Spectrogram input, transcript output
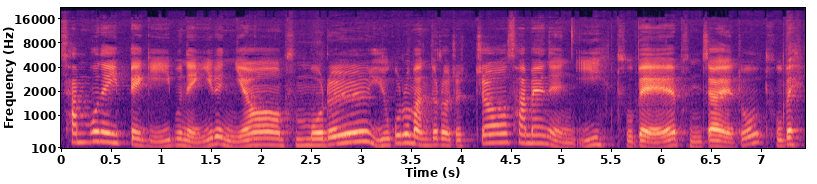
3분의 2 빼기 2분의 1은요. 분모를 6으로 만들어줬죠. 3에는 2, 2배, 분자에도 2배.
